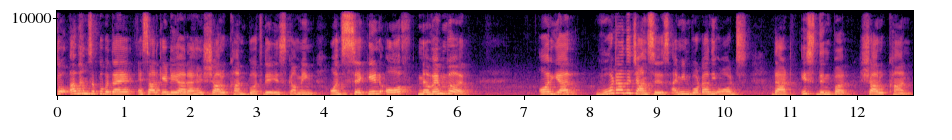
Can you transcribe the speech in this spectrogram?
तो अब हम सबको पता है एस आर के डे आ रहा है, Shahrukh Khan birthday is coming on second of November और यार what are the chances I mean what are the odds that इस दिन पर शाहरुख खान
